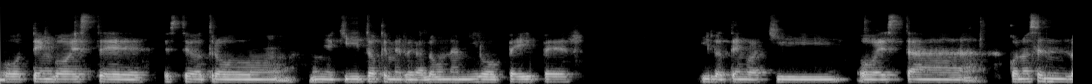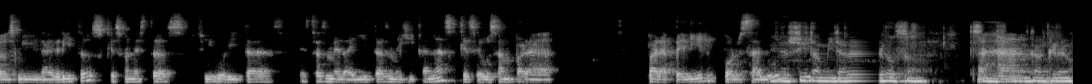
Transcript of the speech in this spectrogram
O tengo este, este otro muñequito que me regaló un amigo, Paper, y lo tengo aquí. O esta conocen los milagritos, que son estas figuritas, estas medallitas mexicanas que se usan para, para pedir por salud. Medallita milagrosa. Ajá. Acá, creo.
